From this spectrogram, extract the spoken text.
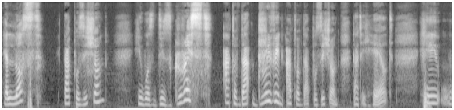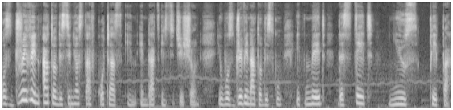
He lost that position. He was disgraced out of that, driven out of that position that he held. He was driven out of the senior staff quarters in, in that institution. He was driven out of the school. It made the state newspaper,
